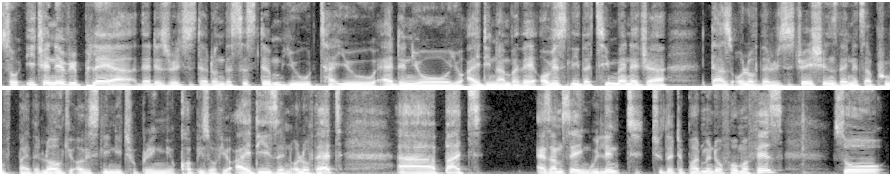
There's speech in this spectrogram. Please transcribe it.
So each and every player that is registered on the system, you ta- you add in your, your ID number there. Obviously, the team manager does all of the registrations, then it's approved by the log. You obviously need to bring your copies of your IDs and all of that. Uh, but as I'm saying, we linked to the Department of Home Affairs. So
